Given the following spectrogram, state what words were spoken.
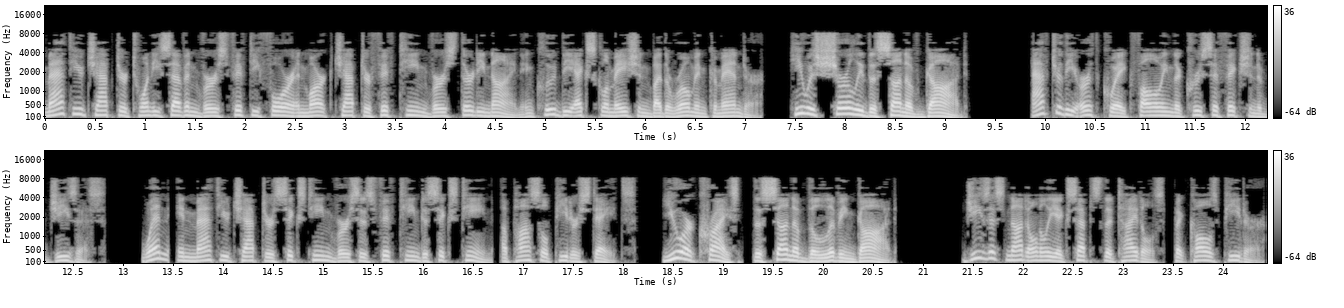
Matthew chapter 27 verse 54 and Mark chapter 15 verse 39 include the exclamation by the Roman commander, he was surely the Son of God, after the earthquake following the crucifixion of Jesus. When, in Matthew chapter 16 verses 15 to 16, Apostle Peter states, "You are Christ, the Son of the living God." Jesus not only accepts the titles, but calls Peter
